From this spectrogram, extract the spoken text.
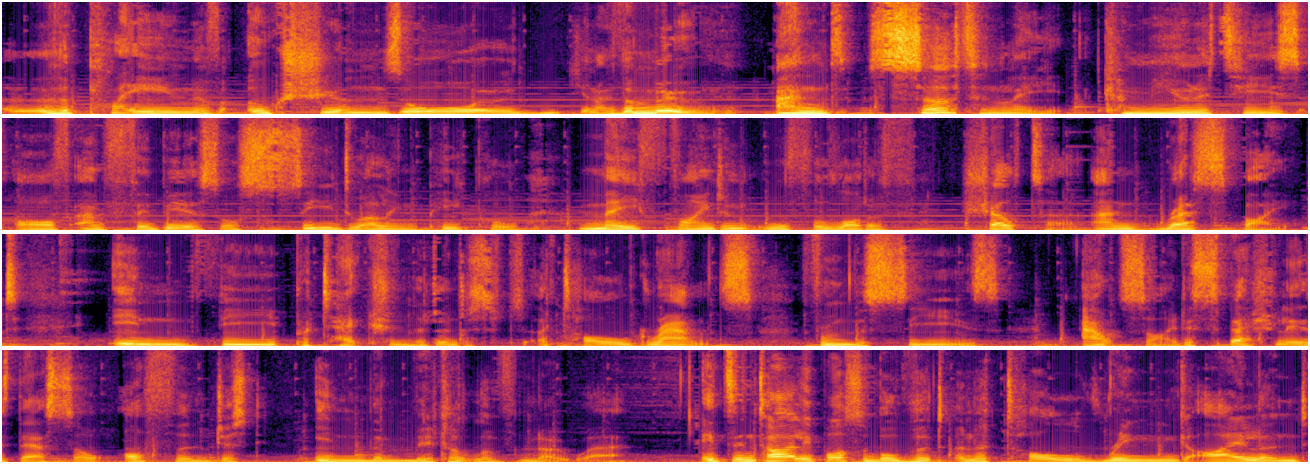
the plane of oceans, or, you know, the moon. And certainly, communities of amphibious or sea dwelling people may find an awful lot of shelter and respite in the protection that an atoll grants from the seas outside, especially as they're so often just in the middle of nowhere. It's entirely possible that an atoll ring island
